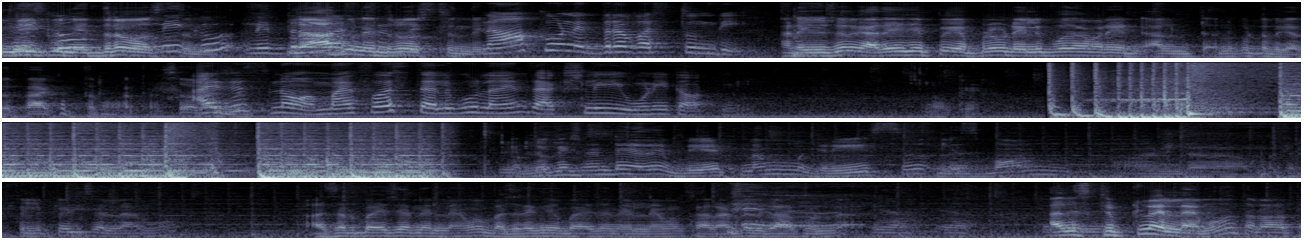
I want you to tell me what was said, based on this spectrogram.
నీకు నిద్ర వస్తుంది. నీకు నిద్ర నాకు నిద్ర వస్తుంది. నాకు నిద్ర వస్తుంది. అంటే యూజువల్గా అదే చెప్పి ఎప్పుడో వెళ్ళిపోదామని అను- అనుకుంటుంది కదా ప్యాకప్ తర్వాత. So I just know my first Telugu lines actually యూని టాట్ మీ ఓకే లొకేషన్ అంటే అదే Vietnam Greece Lisbon and Philippines వెళ్ళాము అజర్బైజాన్ వెళ్ళాము బజరంగి బైజాన్ వెళ్ళాము అలాంటిది కాకుండా. అది స్క్రిప్ట్లో వెళ్ళాము తర్వాత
